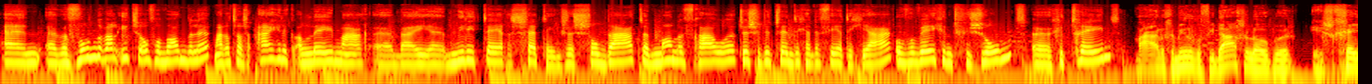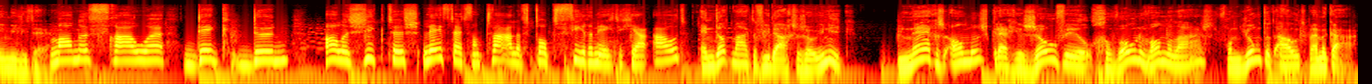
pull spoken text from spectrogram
en uh, we vonden wel iets over wandelen, maar dat was eigenlijk alleen maar bij militaire settings. Dus soldaten, mannen, vrouwen tussen de 20 en de 40 jaar, overwegend gezond, getraind. Maar de gemiddelde vierdaagse loper is geen militair. Mannen, vrouwen, dik, dun, alle ziektes, leeftijd van 12 tot 94 jaar oud. En dat maakt de Vierdaagse zo uniek. Nergens anders krijg je zoveel gewone wandelaars, van jong tot oud, bij elkaar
